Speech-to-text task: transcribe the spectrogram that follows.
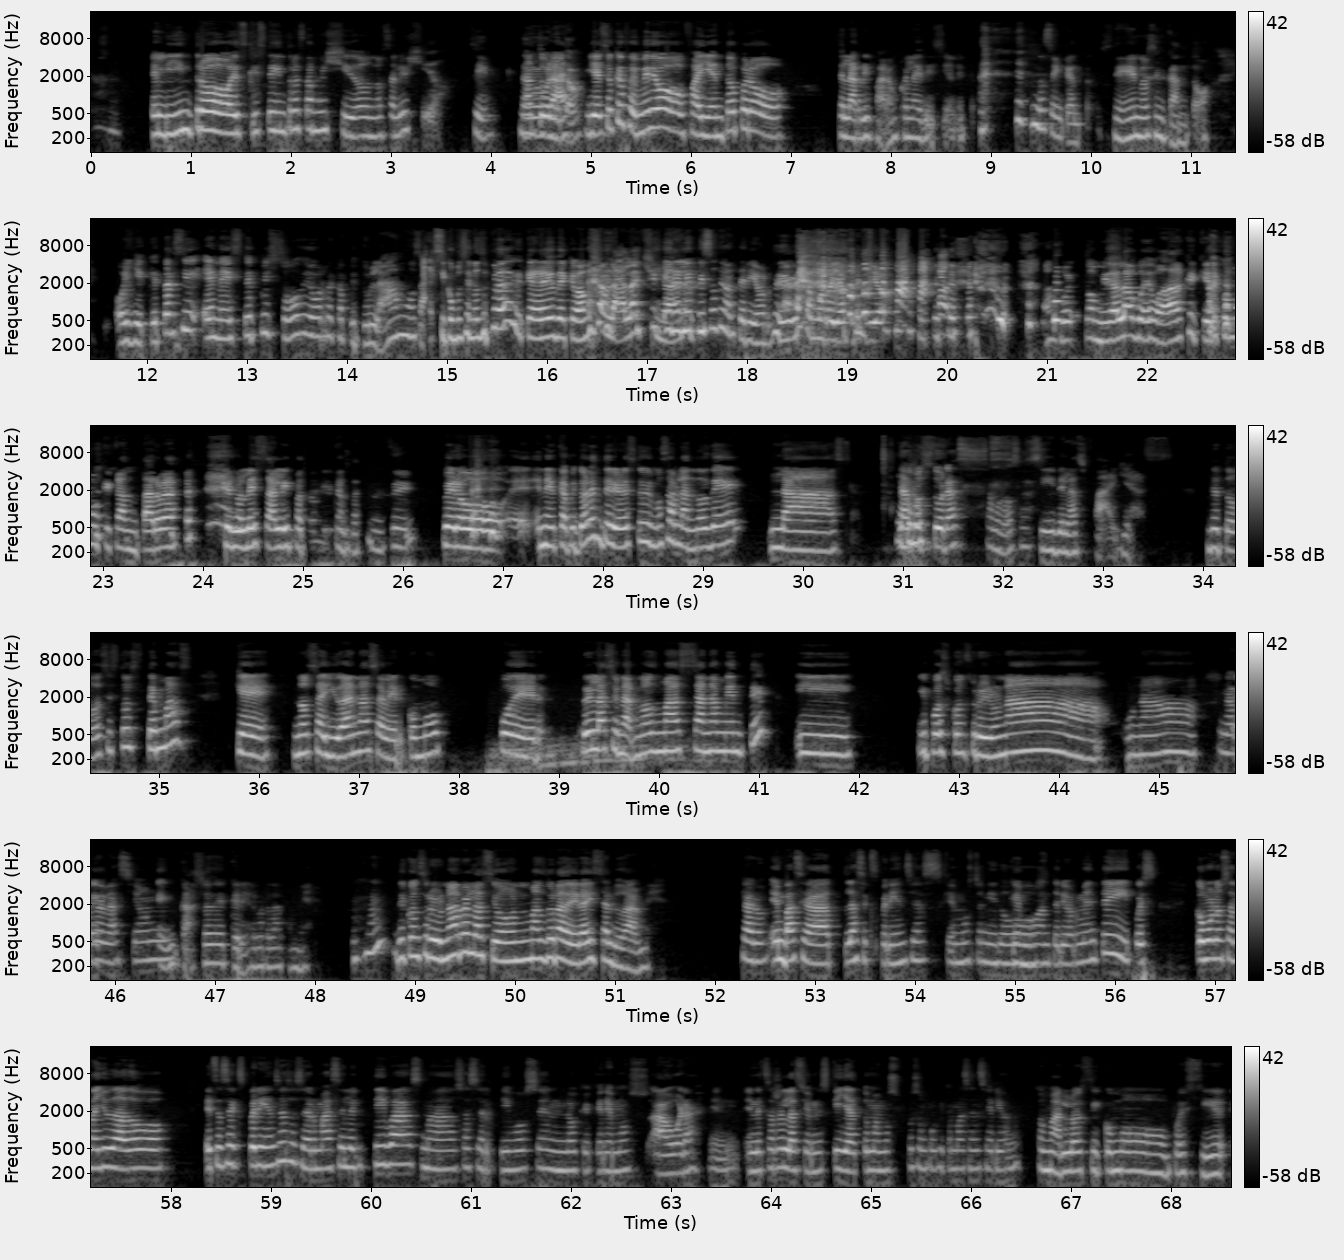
El intro, es que este intro está muy chido, no salió chido. Sí, Natural. Y eso que fue medio fallento, pero se la rifaron con la edición y. Nos encanta. Sí, nos encantó. Oye, ¿qué tal si en este episodio recapitulamos? Ay, sí, como si no supiera de qué, de qué vamos a hablar la En chingada. el episodio anterior de Esta morra ya aprendió. Ah, fue tu amiga la huevada que quiere como que cantar, ¿verdad? que no le sale y para que cantar. Sí. Pero eh, en el capítulo anterior estuvimos hablando de las, Las ¿cómo- rupturas amorosas. sí, de las fallas, de todos estos temas que nos ayudan a saber cómo poder relacionarnos más sanamente y, y pues construir una, una, Una Eh, relación... en caso de querer, ¿verdad? También. De construir una relación más duradera y saludable. Claro, en base a las experiencias que hemos tenido Que hemos- anteriormente y pues cómo nos han ayudado estas experiencias a ser más selectivas, más asertivos en lo que queremos ahora, en, en estas relaciones que ya tomamos pues un poquito más en serio, ¿no? Tomarlo así como, pues sí,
